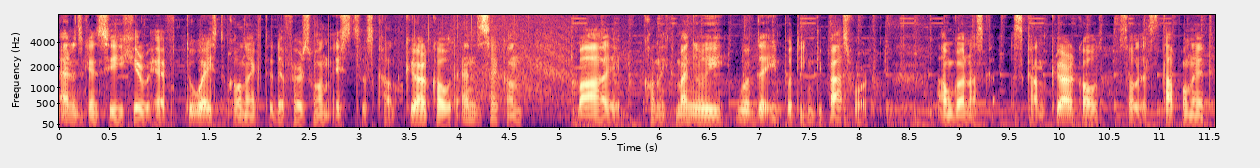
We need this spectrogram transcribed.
and as you can see here we have two ways to connect. The first one is to scan QR code and the second by connect manually with the inputting the password. I'm gonna sc scan QR code so let's tap on it,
